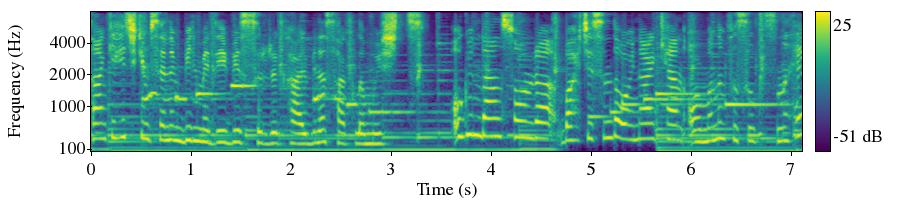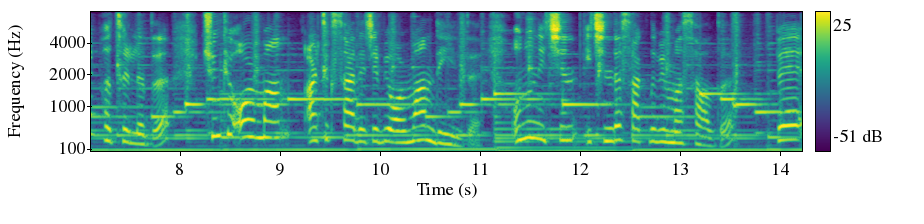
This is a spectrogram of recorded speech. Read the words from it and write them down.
Sanki hiç kimsenin bilmediği bir sırrı kalbine saklamıştı. O günden sonra bahçesinde oynarken ormanın fısıltısını hep hatırladı. Çünkü orman artık sadece bir orman değildi. Onun için içinde saklı bir masaldı ve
